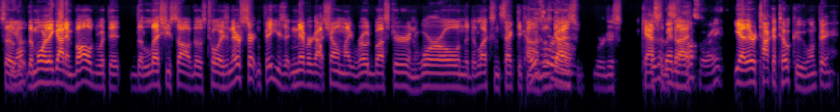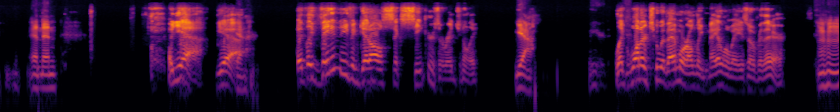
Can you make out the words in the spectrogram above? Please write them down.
So Yeah. the, the more they got involved with it, the less you saw of those toys. And there are certain figures that never got shown, like Roadbuster and Whirl and the Deluxe Insecticons. Those Those, were, guys um, were just Those cast are to the side. also, right? Yeah, they were Takatoku, weren't they? And then Uh, yeah, yeah. Yeah. It- like they didn't even get all six Seekers originally. yeah, Weird. Like one or two of them were only mailaways over there. Hmm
